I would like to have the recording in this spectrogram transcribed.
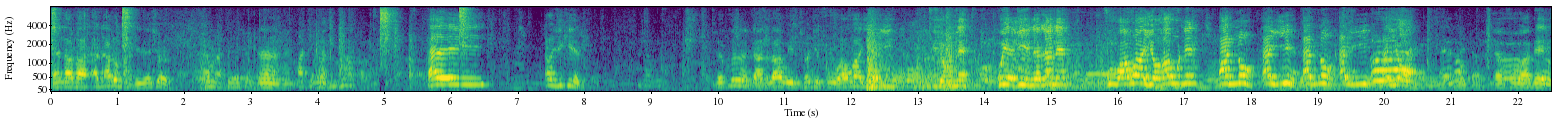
ẹ laba adalo màtí lè ṣó yìí. ẹ màtí lè ṣó yìí. màtí màtí. ẹyí ọjìkìr bekuru tadlawi ntọji fuwa wa yẹyi biyọnẹ kuyedi yinẹ lanẹ fuwa wa yọbawu nẹ anọ ayi anọ ayi ayọ ẹ fuwa bẹri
